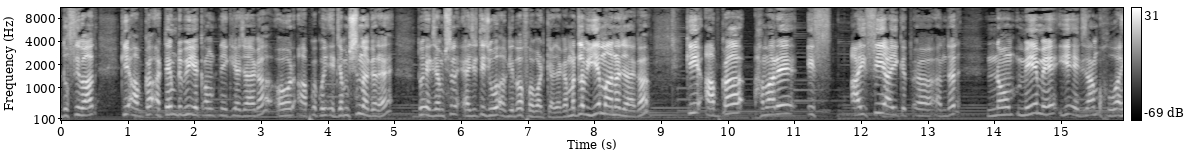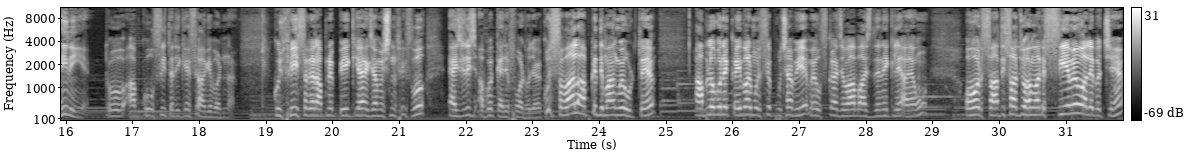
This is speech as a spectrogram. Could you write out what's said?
दूसरी बात कि आपका अटेम्प्ट भी ये काउंट नहीं किया जाएगा और आपका कोई एग्जामिशन अगर है तो एग्जामिशन एज इट इज़ वो अगली बार फॉरवर्ड किया जाएगा। मतलब ये माना जाएगा कि आपका हमारे इस आईसीआई के अंदर नौ, मई में ये एग्ज़ाम हुआ ही नहीं है तो आपको उसी तरीके से आगे बढ़ना है। कुछ फ़ीस अगर आपने पे किया एग्जामिनेशन फ़ीस वो एज इट इज़ आपको कैरी फॉरवर्ड हो जाएगा। कुछ सवाल आपके दिमाग में उठते हैं। आप लोगों ने कई बार मुझसे पूछा भी है, मैं उसका जवाब आज देने के लिए आया हूँ। और साथ ही साथ जो हमारे सीएमए वाले बच्चे हैं,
